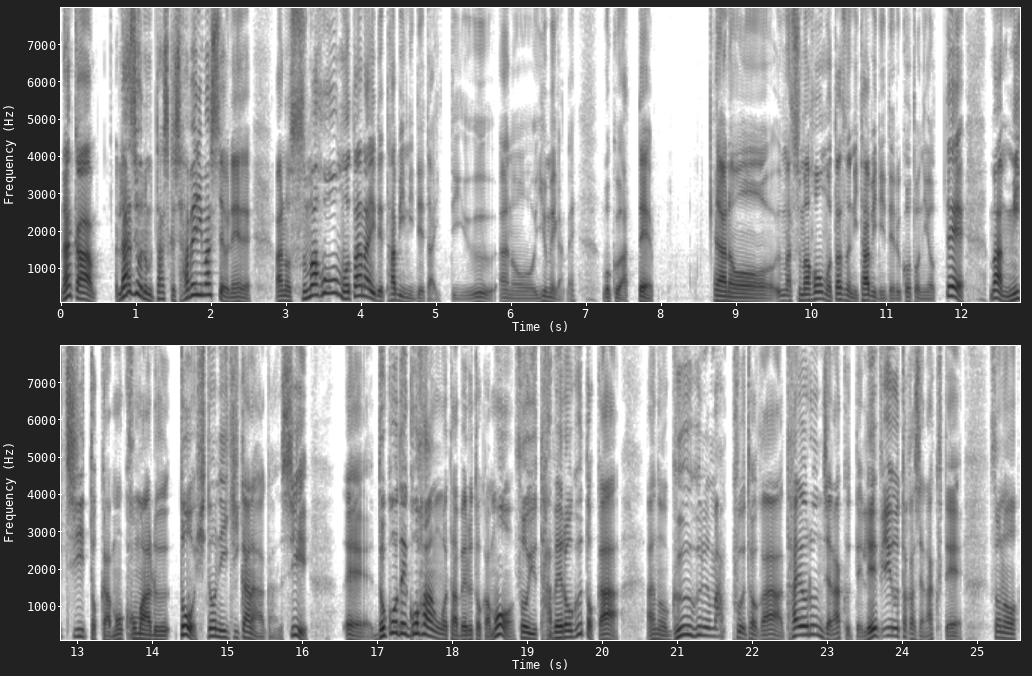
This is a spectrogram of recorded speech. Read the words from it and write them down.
なんかラジオでも確か喋りましたよね。あの、スマホを持たないで旅に出たいっていう、あの、夢がね、僕あって、あのまあ、スマホを持たずに旅に出ることによって、まあ、道とかも困ると人に聞かなあかんし、えー、どこでご飯を食べるとかもそういう食べログとかあの Google マップとか頼るんじゃなくてレビューとかじゃなくてその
